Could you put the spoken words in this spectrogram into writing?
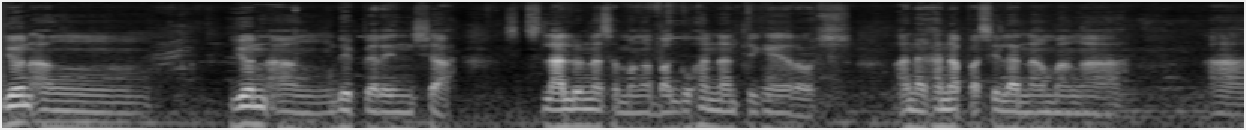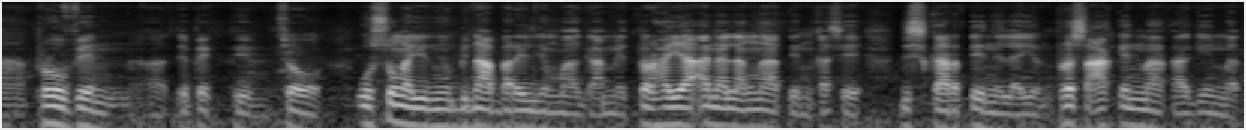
yun ang yun ang diferensya. Lalo na sa mga baguhan ng tingeros ah, naghanap pa sila ng mga ah, proven at effective. So uso ngayon yung binabaril yung mga gamit. Pero hayaan na lang natin kasi diskarte nila yun. Pero sa akin mga kagimat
